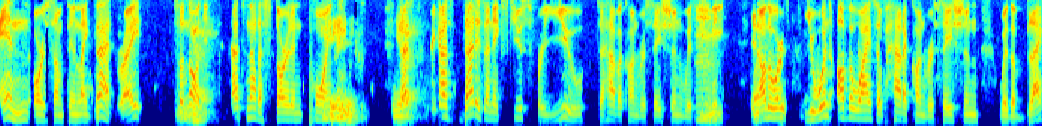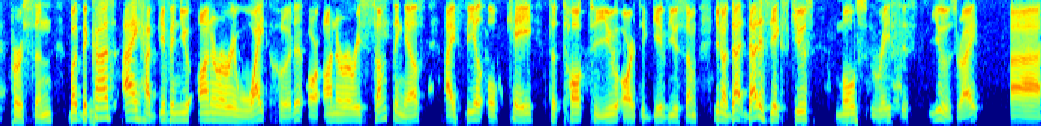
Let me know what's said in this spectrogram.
N or something like that, right? So no, yeah. that's not a starting point. Yeah. That's because that is an excuse for you to have a conversation with mm. me. In other words, you wouldn't otherwise have had a conversation with a black person, but because I have given you honorary whitehood or honorary something else, I feel okay to talk to you or to give you some, you know, that that is the excuse most racists use, right? Uh,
